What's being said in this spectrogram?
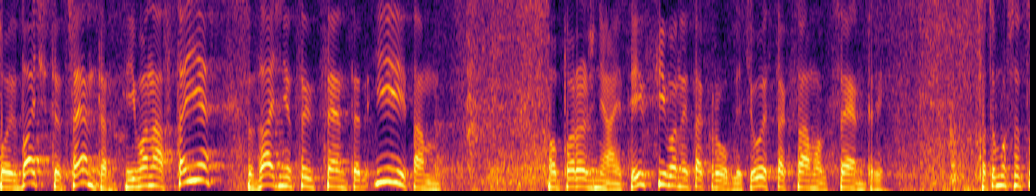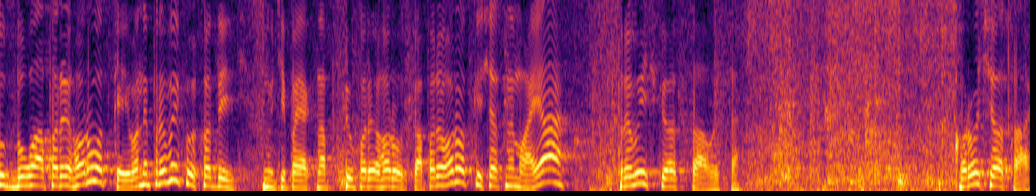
Ось бачите, центр. І вона стає, задницею в центр і там опорожняється. І всі вони так роблять. Ось так само в центрі. Тому що тут була перегородка, і вони привикли ходити, ну, типа як на цю перегородку, а перегородки зараз немає, а привички залишилися. Коротше, отак.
